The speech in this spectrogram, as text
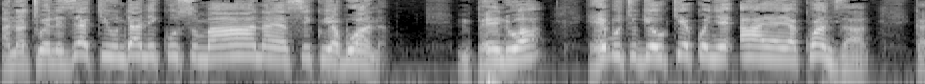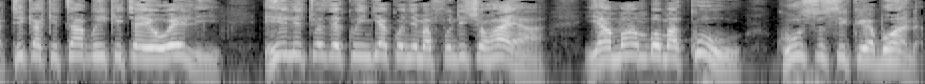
anatuelezea kiundani kuhusu maana ya siku ya bwana. Mpendwa hebu tugeukie kwenye aya ya kwanza katika kitabu hiki cha yoeli ili tuweze kuingia kwenye mafundisho haya ya mambo makuu kuhusu siku ya bwana.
